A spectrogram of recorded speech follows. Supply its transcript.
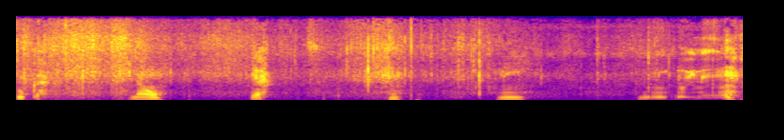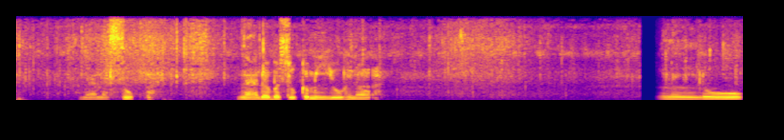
สุกอะเนา เนี่ยนี่โดยนี่เนี่ยมันสุกนะโดยบสุกก็มีอยู่พี่น้องนี่ลูก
